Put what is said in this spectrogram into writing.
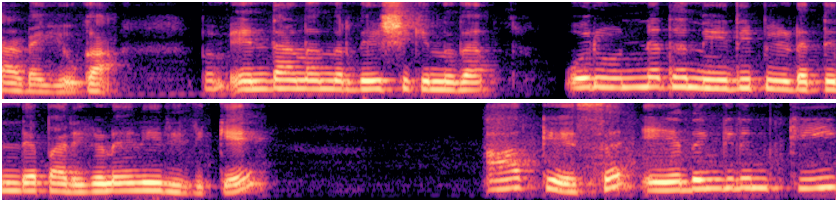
തടയുക. അപ്പം എന്താണ് നിർദ്ദേശിക്കുന്നത്? ഒരു ഉന്നത നീതിപീഠത്തിന്റെ പരിഗണനയിലിരിക്കെ ആ കേസ് ഏതെങ്കിലും കീ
